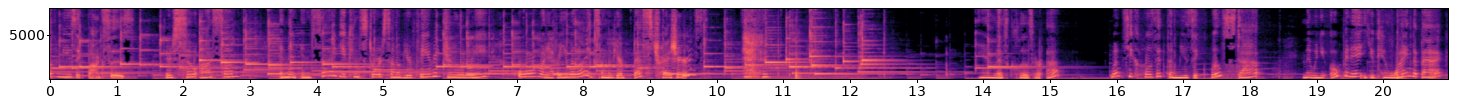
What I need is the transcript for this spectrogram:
Love music boxes. They're so awesome. And then inside you can store some of your favorite jewelry or whatever you would like, some of your best treasures. and let's close her up. Once you close it, the music will stop. And then when you open it, you can wind the back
